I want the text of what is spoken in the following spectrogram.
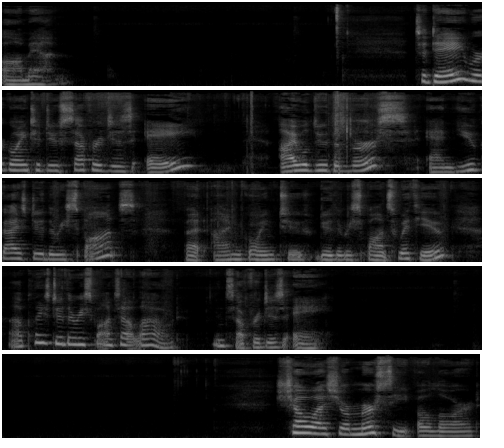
Amen. Today we're going to do suffrages A. I will do the verse, and you guys do the response but I'm going to do the response with you. Uh, please do the response out loud in suffrages A. Show us your mercy, O Lord,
